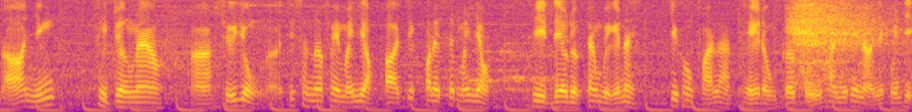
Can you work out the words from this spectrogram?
Đó những thị trường nào à, sử dụng chiếc Santa Fe máy dầu ở chiếc Palisade máy dầu thì đều được trang bị cái này chứ không phải là thể động cơ cũ hay như thế nào nha quý anh chị.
